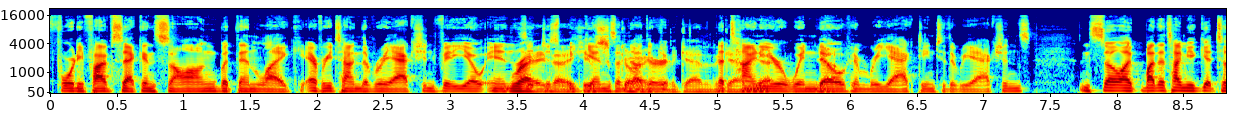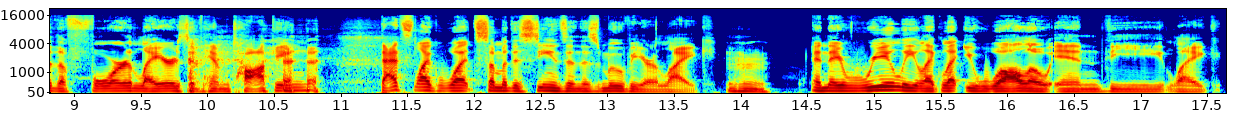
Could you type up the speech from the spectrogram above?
45 second song, but then like every time the reaction video ends, Right, it just begins another again and a again, tinier yeah, window yeah. of him reacting to the reactions. And so like by the time you get to the four layers of him talking, that's like what some of the scenes in this movie are like. Mm-hmm. And they really like let you wallow in the like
